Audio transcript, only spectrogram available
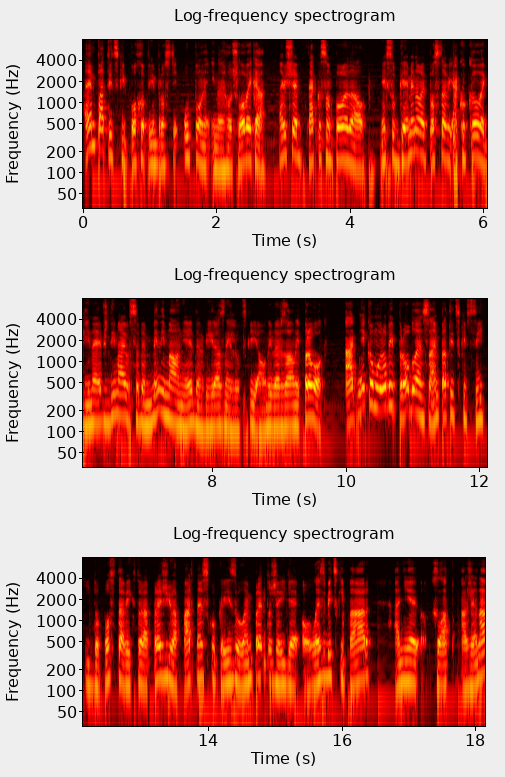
Empaticky pochopím proste úplne iného človeka. Najvyššie, ako som povedal, nech sú gaminové postavy akokoľvek iné, vždy majú v sebe minimálne jeden výrazný ľudský a univerzálny prvok. Ak niekomu robí problém sa empaticky vcítiť do postavy, ktorá prežíva partnerskú krízu len preto, že ide o lesbický pár a nie chlap a žena,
